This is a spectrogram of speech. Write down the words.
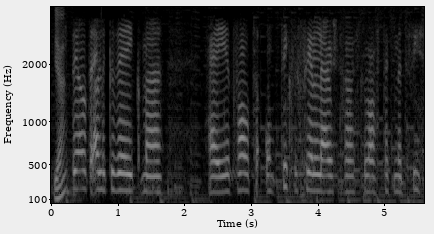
Ja? Die belt elke week, maar hij valt ontiegelijk veel luisteraars lastig met vieze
